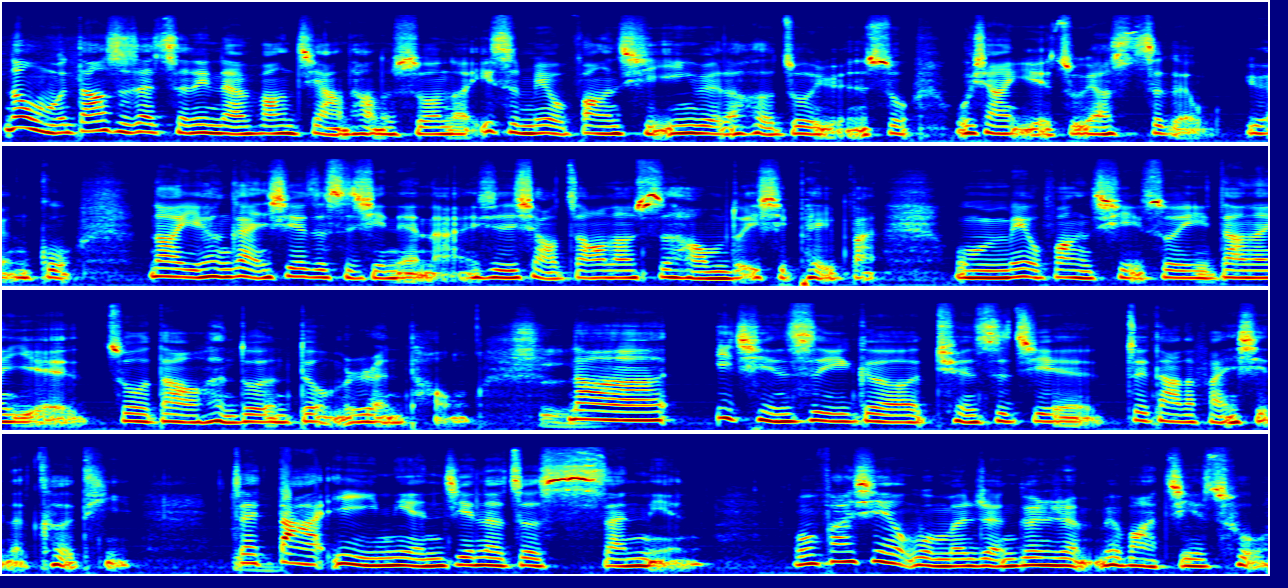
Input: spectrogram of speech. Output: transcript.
那我们当时在成立南方讲堂的时候呢，一直没有放弃音乐的合作元素。我想也主要是这个缘故。那也很感谢这十几年来，其实小昭呢、世豪我们都一起陪伴，我们没有放弃，所以当然也做到很多人对我们认同。是。那疫情是一个全世界最大的反省的课题，在大疫年间的这三年，我们发现我们人跟人没有办法接触。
